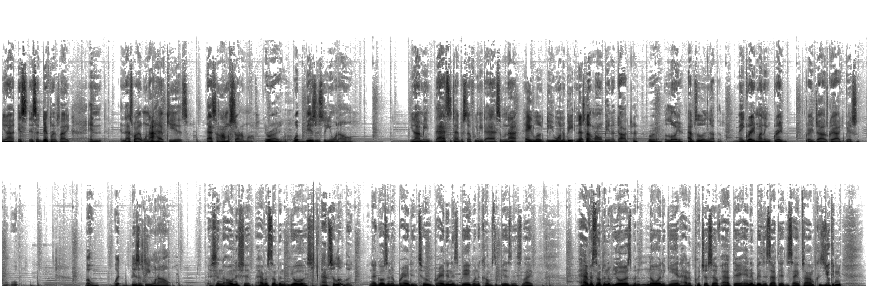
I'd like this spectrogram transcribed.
You know, it's it's a difference. Like and and that's why when I have kids, that's how I'm gonna start them off. Right. What business do you want to own? You know what I mean? That's the type of stuff we need to ask them. Not, hey, look, do you want to be? And there's nothing wrong with being a doctor, Right. a lawyer. Absolutely nothing. Make great money, great, great jobs, great occupation. But what business do you want to own? It's in the ownership, having something of yours. Absolutely. And that goes into branding too. Branding is big when it comes to business. Like having something of yours, but knowing again how to put yourself out there and in business out there at the same time. Because you can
